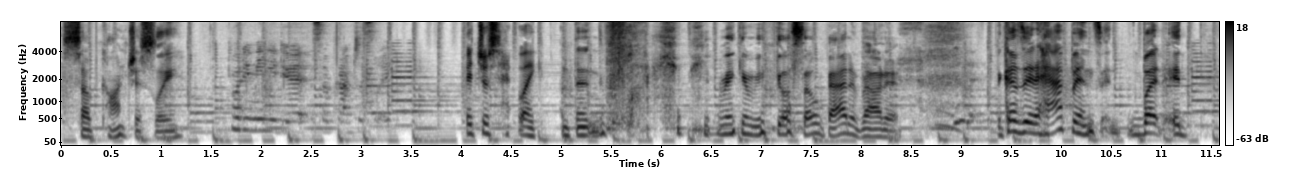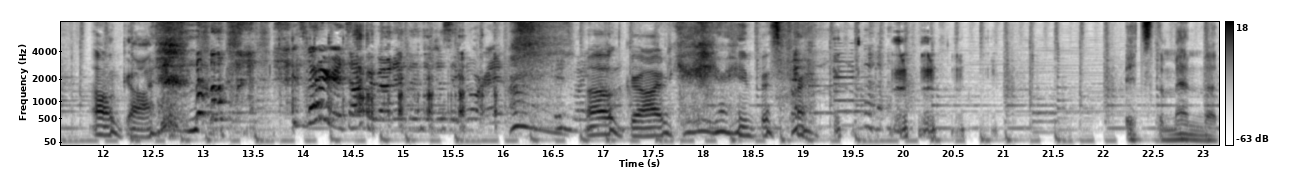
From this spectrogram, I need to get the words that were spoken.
subconsciously. It just like the, fuck, you're making me feel so bad about it because it happens, but it. Oh God. It's better to talk about it than to just ignore it. Oh God. I hate this part. it's the men that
